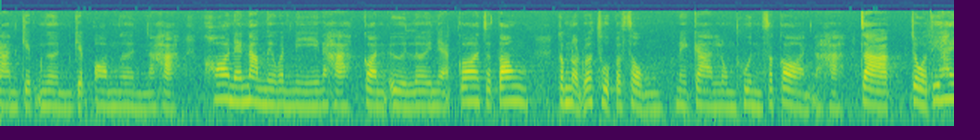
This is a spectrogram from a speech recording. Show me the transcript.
การเก็บเงิน เก็บออมเงินนะคะ ข้อแนะนำในวันนี้นะคะ ก่อนอื่นเลยเนี่ยก็จะต้องกำหนดวัตถุประสงค์ในการลงทุนซะก่อนนะคะ จากโจทย์ที่ให้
